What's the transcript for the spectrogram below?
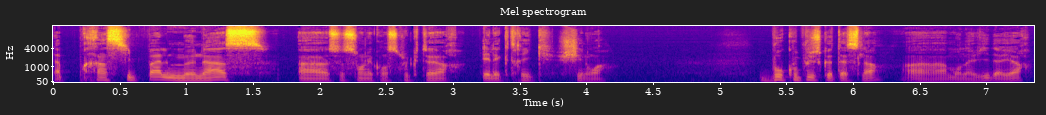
La principale menace, euh, ce sont les constructeurs électriques chinois. Beaucoup plus que Tesla, euh, à mon avis d'ailleurs.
